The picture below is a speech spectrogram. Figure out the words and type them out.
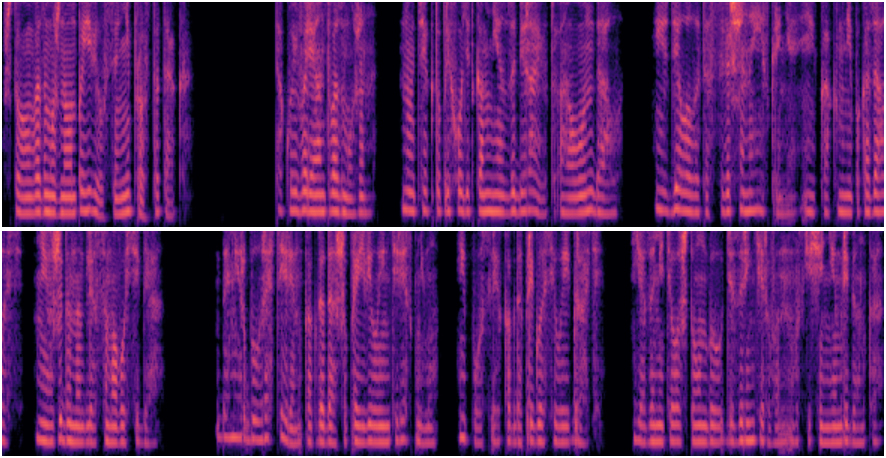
Что, возможно, он появился не просто так. Такой вариант возможен. Но те, кто приходит ко мне, забирают, а он дал. И сделал это совершенно искренне, и, как мне показалось, неожиданно для самого себя. Дамир был растерян, когда Даша проявила интерес к нему, и после, когда пригласила играть. Я заметила, что он был дезориентирован восхищением ребенка.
